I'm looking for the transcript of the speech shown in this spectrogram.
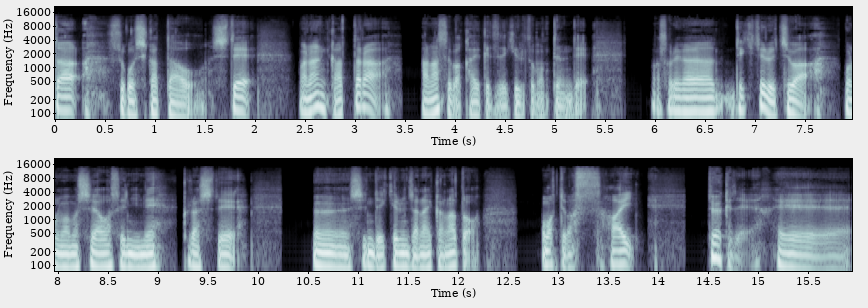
た過ごし方をして、まあ何かあったら話せば解決できると思ってるんで、まあ、それができてるうちは、このまま幸せにね、暮らして、うん、死んでいけるんじゃないかなと思ってます。はい。というわけで、え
